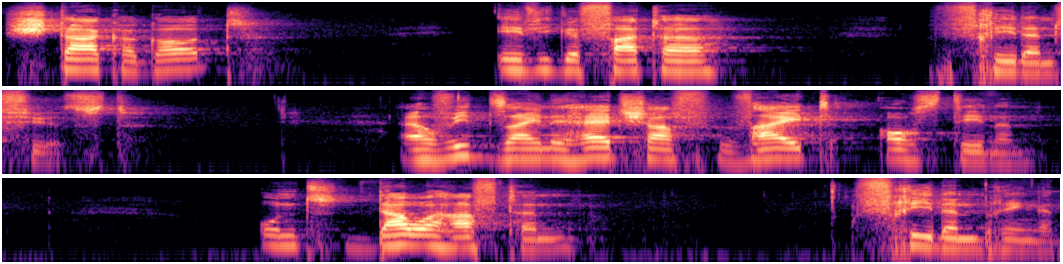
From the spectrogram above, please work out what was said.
starker Gott, ewiger Vater, Friedenfürst. Er wird seine Herrschaft weit ausdehnen und dauerhaften Frieden bringen.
